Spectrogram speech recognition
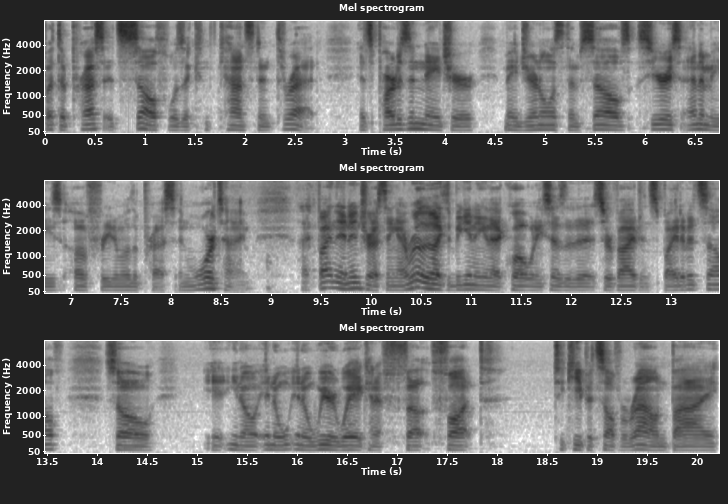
but the press itself was a con- constant threat. Its partisan nature made journalists themselves serious enemies of freedom of the press in wartime. I find that interesting. I really like the beginning of that quote when he says that it survived in spite of itself. So, it, you know, in a, in a weird way, it kind of fought, fought to keep itself around by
